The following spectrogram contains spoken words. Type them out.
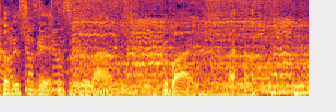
so I'm this is it. This is deuces. the last. Goodbye.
